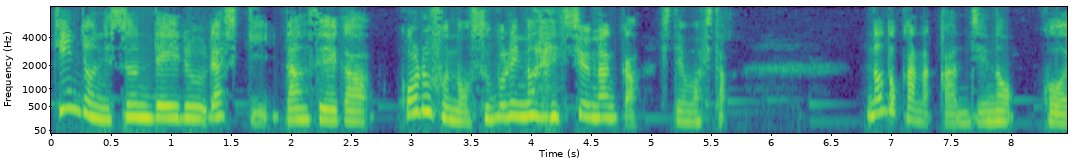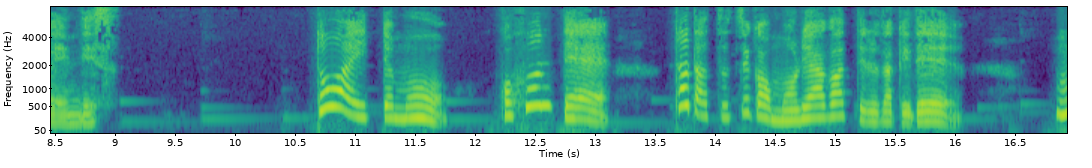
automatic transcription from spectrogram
近所に住んでいるらしき男性がゴルフの素振りの練習なんかしてました。のどかな感じの公園です。とは言っても、古墳って、ただ土が盛り上がってるだけで、ん？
